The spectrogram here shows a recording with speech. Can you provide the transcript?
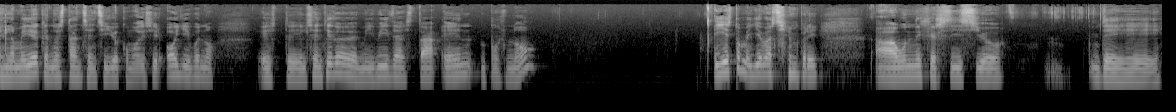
en la medida que no es tan sencillo como decir, oye, bueno, este, el sentido de mi vida está en, pues no, y esto me lleva siempre a un ejercicio de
